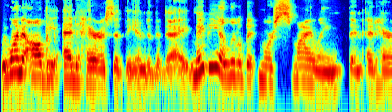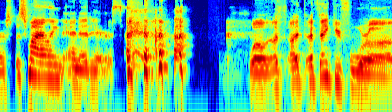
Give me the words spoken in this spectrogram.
we want to all be Ed Harris at the end of the day. Maybe a little bit more smiling than Ed Harris, but smiling and Ed Harris. Well, I, I, thank you for uh,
